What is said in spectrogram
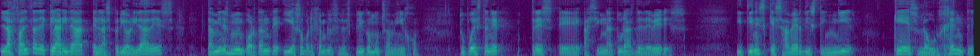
la falta de claridad en las prioridades también es muy importante y eso, por ejemplo, se lo explico mucho a mi hijo. Tú puedes tener tres eh, asignaturas de deberes y tienes que saber distinguir qué es lo urgente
